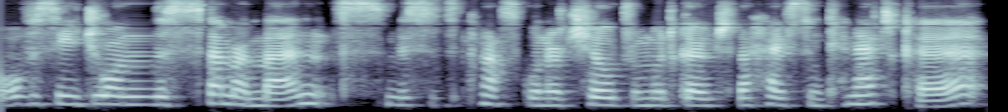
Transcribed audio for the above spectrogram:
obviously during the summer months, Mrs. Pascal and her children would go to the house in Connecticut,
